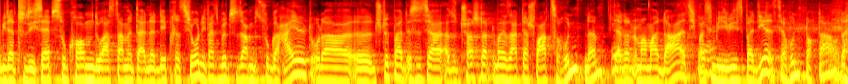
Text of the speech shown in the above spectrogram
wieder zu sich selbst zu kommen. Du hast damit deine Depression, ich weiß nicht, zusammen bist du geheilt oder äh, ein Stück weit ist es ja, also Churchill hat immer gesagt, der schwarze Hund, ne? der ja. dann immer mal da ist. Ich weiß ja. nicht, wie, wie ist es bei dir? Ist der Hund noch da? Oder?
